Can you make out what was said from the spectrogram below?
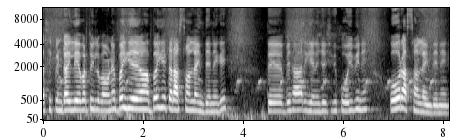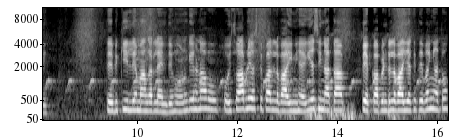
ਅਸੀਂ ਪਿੰਡਾਂ ਦੀ ਲੇਬਰ ਤੋਂ ਹੀ ਲਵਾਉਣੇ ਬਈਏ ਆ, ਬਈਏ ਤਾਂ ਰਾਸਨ ਲੈਂਦੇ ਨੇਗੇ ਤੇ ਬਿਹਾਰੀਏ ਨੇ ਜੇ ਕੋਈ ਵੀ ਨੇ, ਉਹ ਰਾਸਨ ਲੈਂਦੇ ਨੇਗੇ। ਤੇ ਵਕੀਲੇ ਮੰਗਰ ਲੈਂਦੇ ਹੋਣਗੇ, ਹਨਾ, ਉਹ ਕੋਈ ਹਿਸਾਬ ਨਹੀਂ ਵਾਸਤੇ ਪਰ ਲਵਾਈ ਨਹੀਂ ਹੈਗੀ। ਅਸੀਂ ਨਾ ਤਾਂ ਪੇਕਾ ਪਿੰਡ ਲਵਾਈ ਆ ਕਿਤੇ ਬਈਆਂ ਤੋਂ।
